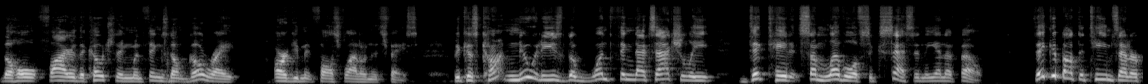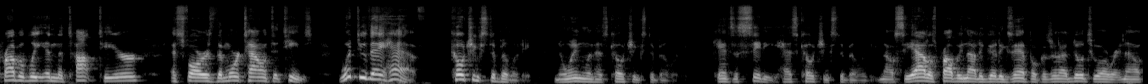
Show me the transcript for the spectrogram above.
the whole fire the coach thing when things don't go right argument falls flat on its face because continuity is the one thing that's actually dictated some level of success in the NFL. Think about the teams that are probably in the top tier as far as the more talented teams. What do they have? Coaching stability. New England has coaching stability. Kansas City has coaching stability. Now, Seattle's probably not a good example because they're not doing too well right now.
